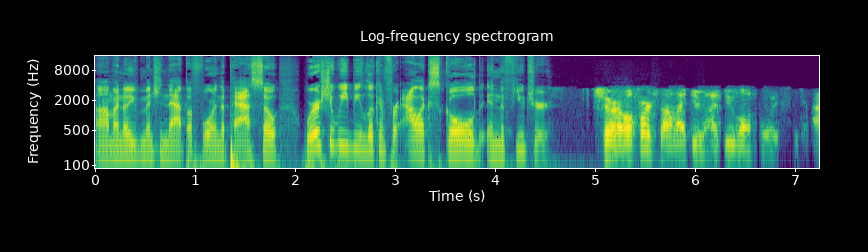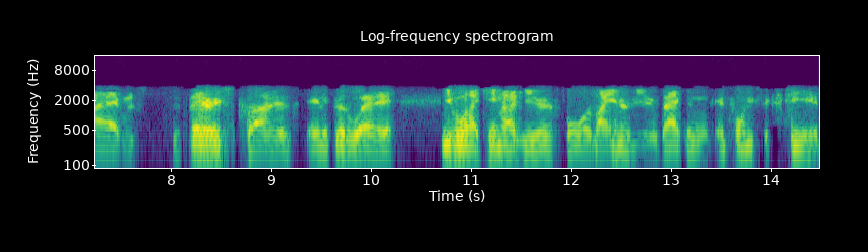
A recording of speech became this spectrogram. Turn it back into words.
Um, I know you've mentioned that before in the past. So where should we be looking for Alex Gold in the future? Sure. Well, first off, I do I do love Boise. I was very surprised in a good way even when I came out here for my interview back in, in 2016.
